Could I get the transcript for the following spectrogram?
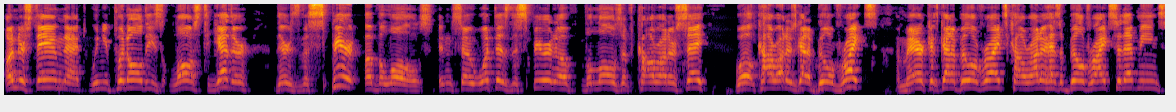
understand that when you put all these laws together, there's the spirit of the laws. And so, what does the spirit of the laws of Colorado say? Well, Colorado's got a Bill of Rights. America's got a Bill of Rights. Colorado has a Bill of Rights. So that means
